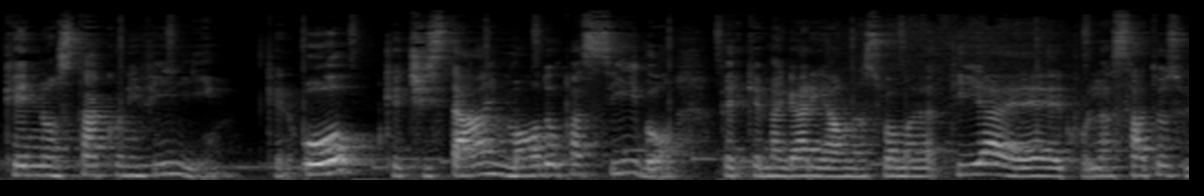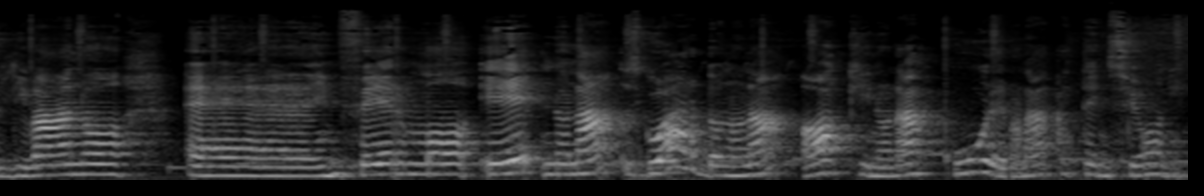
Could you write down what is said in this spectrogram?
che non sta con i figli, che, o che ci sta in modo passivo perché magari ha una sua malattia, è collassato sul divano, è infermo e non ha sguardo, non ha occhi, non ha cure, non ha attenzioni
